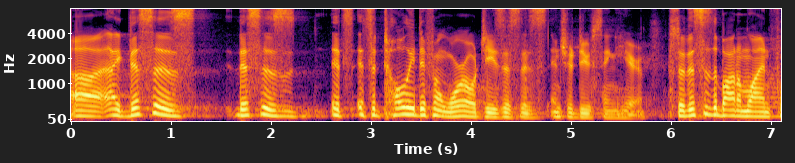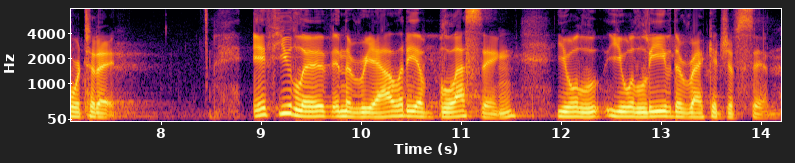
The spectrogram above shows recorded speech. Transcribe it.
uh, like this is this is it's it's a totally different world Jesus is introducing here. So this is the bottom line for today. If you live in the reality of blessing you will, you will leave the wreckage of sin.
